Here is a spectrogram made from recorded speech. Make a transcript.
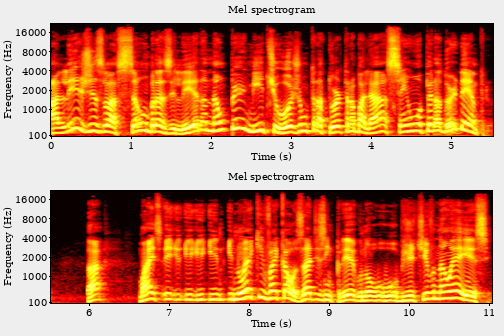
A legislação brasileira não permite hoje um trator trabalhar sem um operador dentro, tá? Mas e, e, e, não é que vai causar desemprego, o objetivo não é esse.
